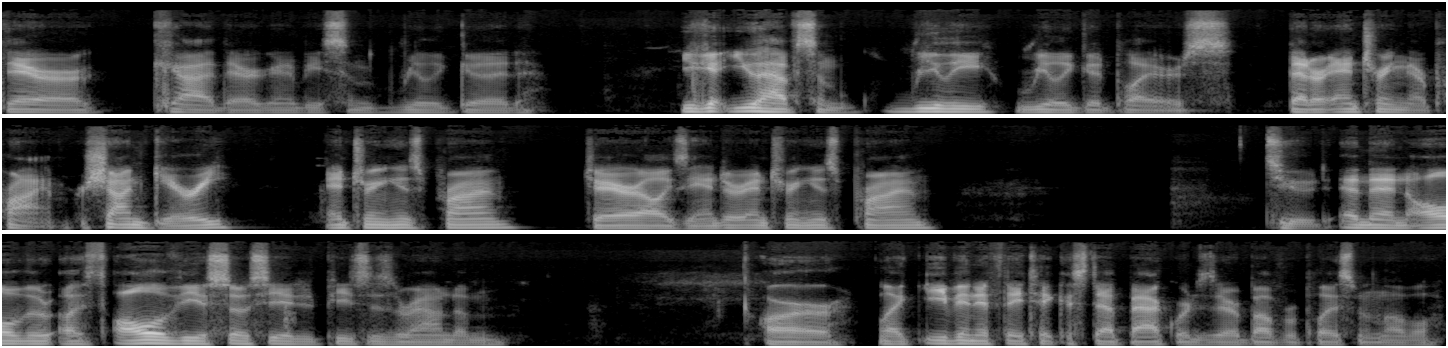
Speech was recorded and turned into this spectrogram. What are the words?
there are God, there are going to be some really good. You get you have some really really good players that are entering their prime. Rashan Gary entering his prime. Jaire Alexander entering his prime. Dude, and then all the uh, all of the associated pieces around him are like even if they take a step backwards, they're above replacement level.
